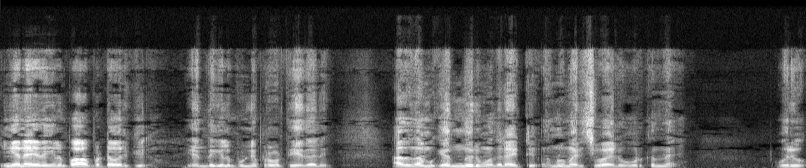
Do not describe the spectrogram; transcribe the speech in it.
ഇങ്ങനെ ഏതെങ്കിലും പാവപ്പെട്ടവർക്ക് എന്തെങ്കിലും പുണ്യപ്രവൃത്തി ചെയ്താൽ അത് നമുക്ക് എന്നൊരു മുതലായിട്ട് നമ്മൾ മരിച്ചു പോയാലും ഓർക്കുന്ന ഒരു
